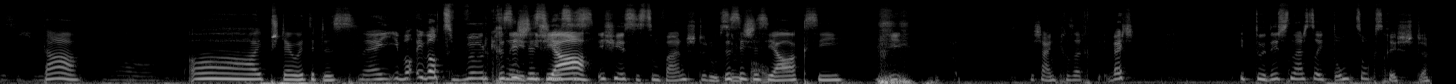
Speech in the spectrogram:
Das ist Da. Oh, ich bestelle dir das. Nein, ich ich will es wirklich Das nicht. ist ein ich Ja. Es, ich schiesse es zum Fenster raus. Das war ein. Ja. Gewesen. Ich, ich schenke es echt. Weißt ich tue das dann so in die Umzugskiste.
